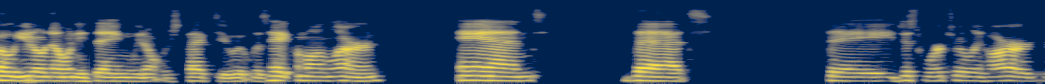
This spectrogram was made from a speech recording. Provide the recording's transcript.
"Oh, you don't know anything. We don't respect you." It was, "Hey, come on, learn." And that they just worked really hard.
